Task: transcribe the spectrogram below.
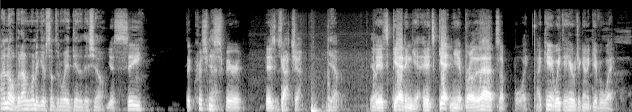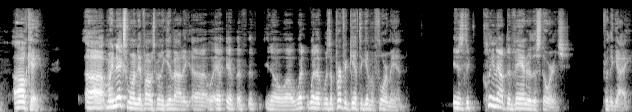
I know, but I'm going to give something away at the end of this show. You see, the Christmas Yeah. spirit has got you. Yep. Yeah. It's getting you. It's getting you, brother. That's a boy. I can't wait to hear what you're going to give away. Okay. Uh, my next one, if I was going to give out a, uh, if, if, if you know, uh, what what it was a perfect gift to give a floor man, is to clean out the van or the storage for the guy.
